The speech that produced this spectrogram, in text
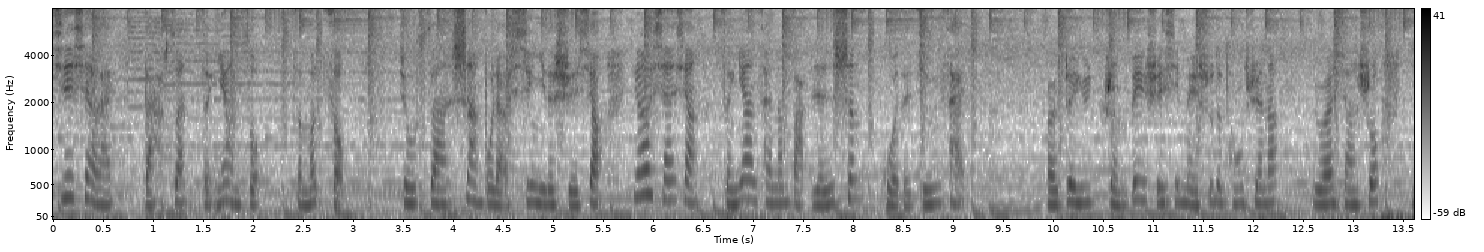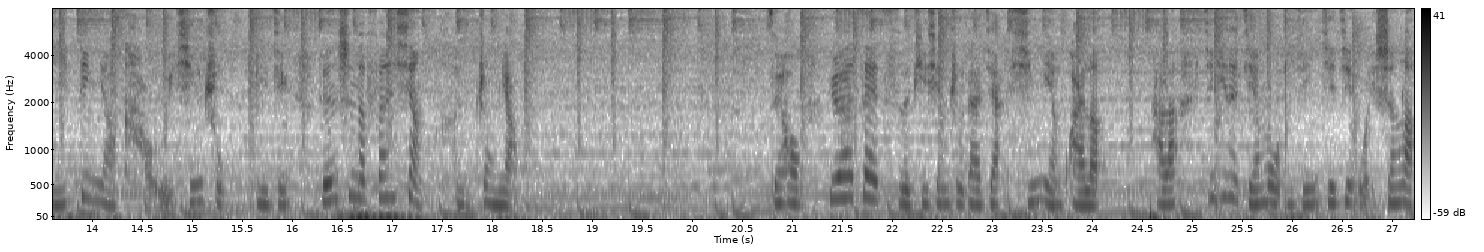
接下来打算怎样做，怎么走。就算上不了心仪的学校，也要想想怎样才能把人生过得精彩。而对于准备学习美术的同学呢，鱼儿想说，一定要考虑清楚，毕竟人生的方向很重要。最后，鱼儿在此提前祝大家新年快乐。好了，今天的节目已经接近尾声了。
